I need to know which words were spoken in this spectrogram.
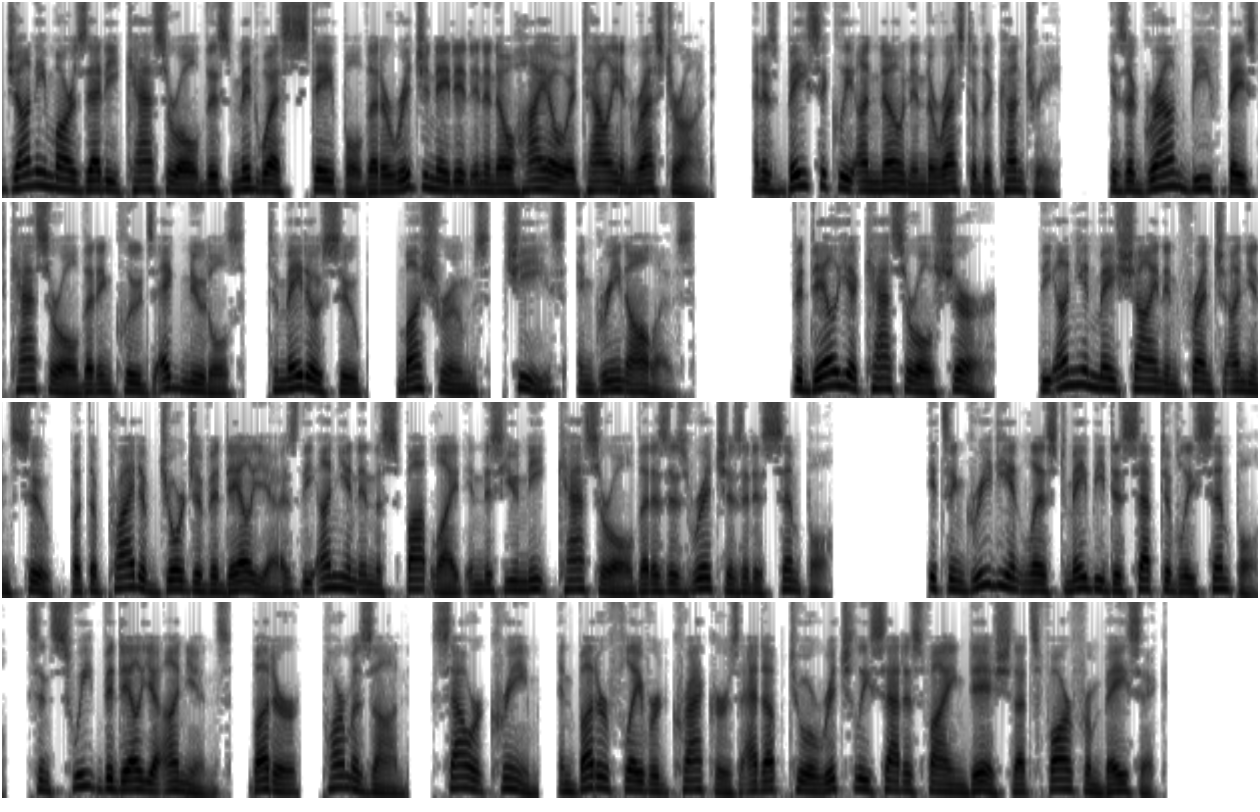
Johnny Marzetti casserole This Midwest staple that originated in an Ohio Italian restaurant, and is basically unknown in the rest of the country, is a ground beef-based casserole that includes egg noodles, tomato soup, mushrooms, cheese, and green olives. Vidalia casserole Sure. The onion may shine in French onion soup but the pride of Georgia Vidalia is the onion in the spotlight in this unique casserole that is as rich as it is simple. Its ingredient list may be deceptively simple, since sweet Vidalia onions, butter, parmesan, sour cream, and butter-flavored crackers add up to a richly satisfying dish that's far from basic.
